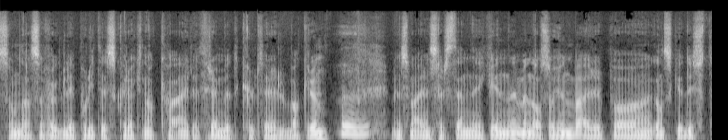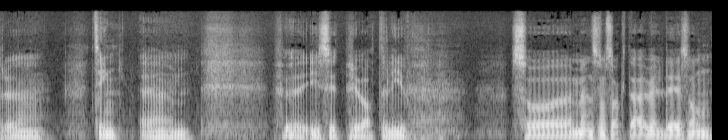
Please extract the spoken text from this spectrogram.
som da selvfølgelig politisk korrekt nok har fremmed kulturell bakgrunn, men som er en selvstendig kvinne. Men også hun bærer på ganske dystre ting eh, i sitt private liv. Så, men som sagt, det er veldig sånn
